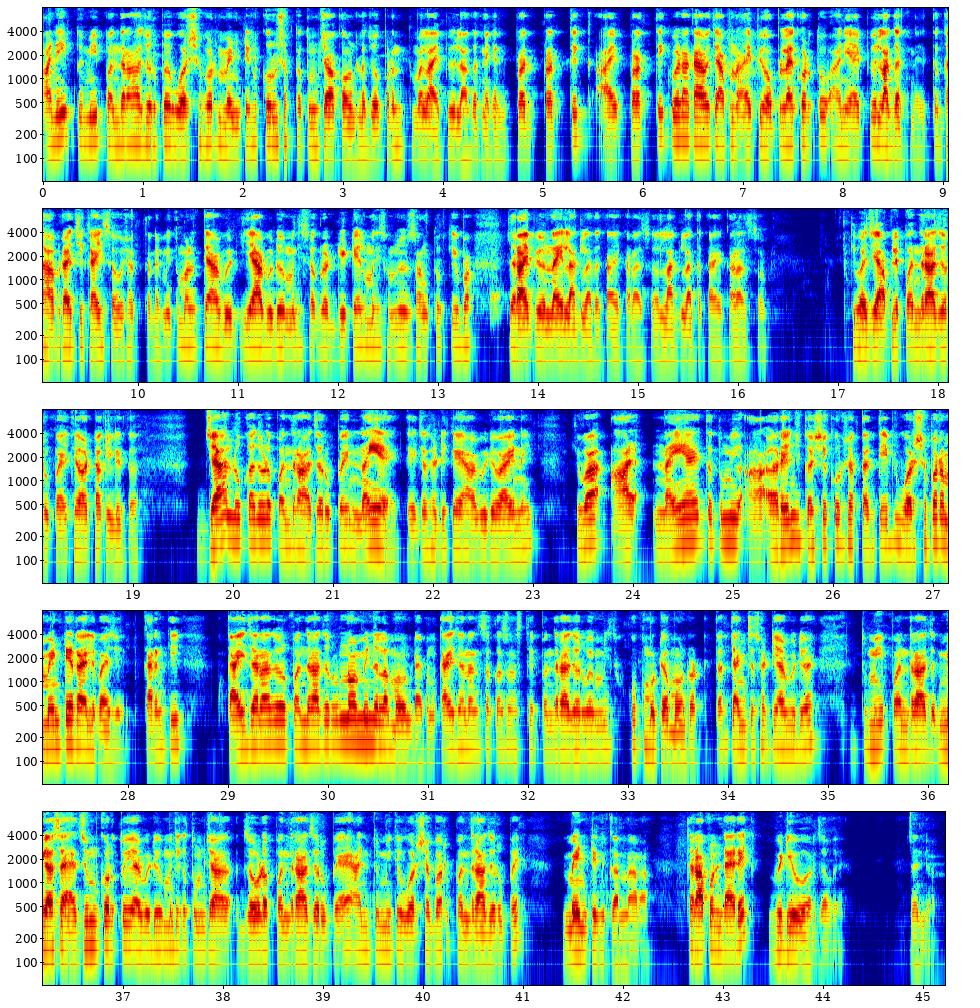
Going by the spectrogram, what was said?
आणि तुम्ही पंधरा हजार रुपये वर्षभर मेंटेन करू शकता तुमच्या अकाउंटला जोपर्यंत तुम्हाला आय पी ओ लागत नाही. कारण प्र प्रत्येक आय प्रत्येक वेळा काय होते आपण आय पी ओ अप्लाय करतो आणि आय पी ओ लागत नाही. तर घाबरायची काहीच आवश्यकता नाही. मी तुम्हाला त्या व्हि या व्हिडिओमध्ये सगळं डिटेलमध्ये समजून सांगतो किंवा जर आय पी ओ नाही लागला तर काय करायचं? लागला तर काय करायचं? किंवा जे आपले पंधरा हजार रुपये ते अटकले तर? ज्या लोकांजवळ पंधरा हजार रुपये नाही आहे त्याच्यासाठी काही हा व्हिडिओ आहे नाही. किंवा आ नाही आहे तर तुम्ही अरेंज कसे करू शकता? आणि ते बी वर्षभर मेंटेन राहिले पाहिजे. कारण की काही जणांजवळ पंधरा हजार रुपये नॉमिनल अमाऊंट आहे. पण काही जणांचं कसं असते पंधरा हजार रुपये म्हणजे खूप मोठी अमाऊंट वाटते. तर त्यांच्यासाठी हा व्हिडिओ आहे. तुम्ही पंधरा हजार मी असं ॲज्युम करतो या व्हिडिओमध्ये की तुमच्या जवळ पंधरा हजार रुपये आहे आणि तुम्ही ते वर्षभर पंधरा हजार रुपये मेंटेन करणार आहात. तर आपण डायरेक्ट व्हिडिओवर जाऊया. धन्यवाद.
